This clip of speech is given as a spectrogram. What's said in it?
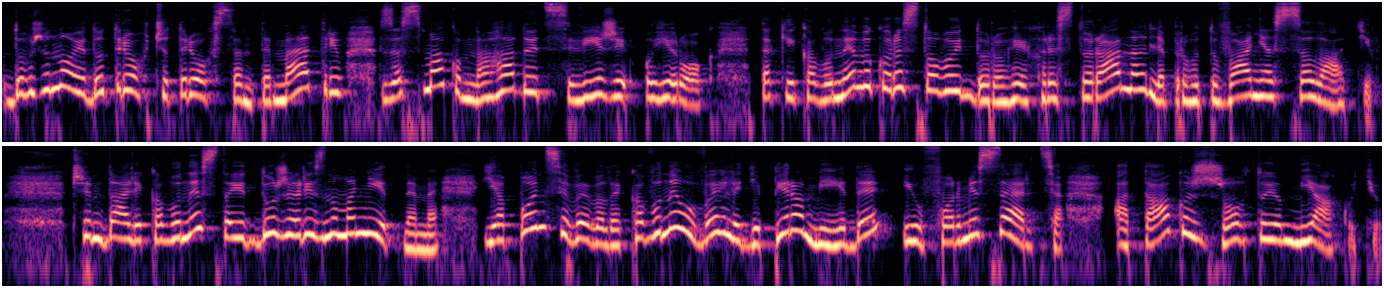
довжиною до 3-4 см, за смаком нагадують свіжий огірок. Такі кавуни використовують в дорогих ресторанах для приготування салатів. Чим далі кавуни стають дуже різноманітними. Японці вивели кавуни у вигляді піраміди і у формі серця, а також жовтою м'якотю.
